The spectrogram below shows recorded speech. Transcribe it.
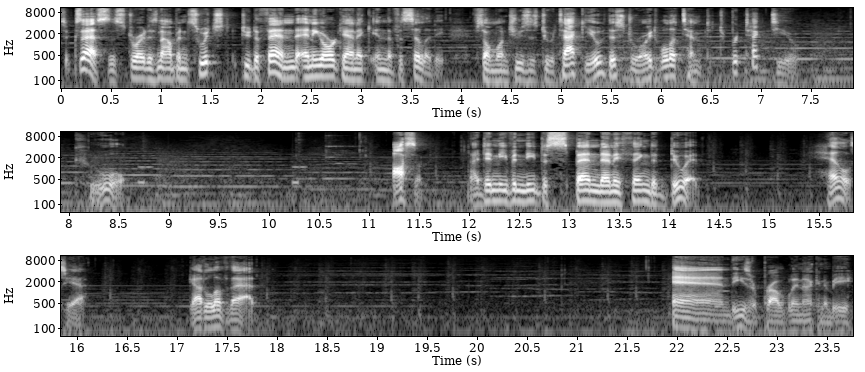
Success! This droid has now been switched to defend any organic in the facility. If someone chooses to attack you, this droid will attempt to protect you. Cool. Awesome. I didn't even need to spend anything to do it. Hells yeah. Gotta love that. And these are probably not going to be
